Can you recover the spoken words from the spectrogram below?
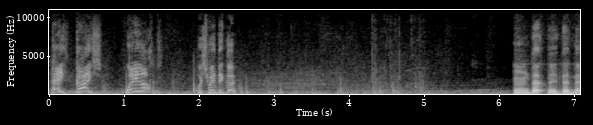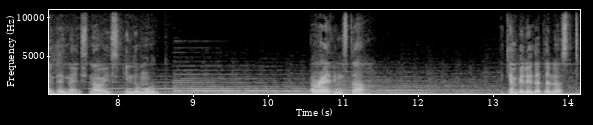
Hey, guys! Wait up! Which way to go? Hmm, that night, that night, that nice. Now he's in the mood. A rising star. I can't believe that I lost.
